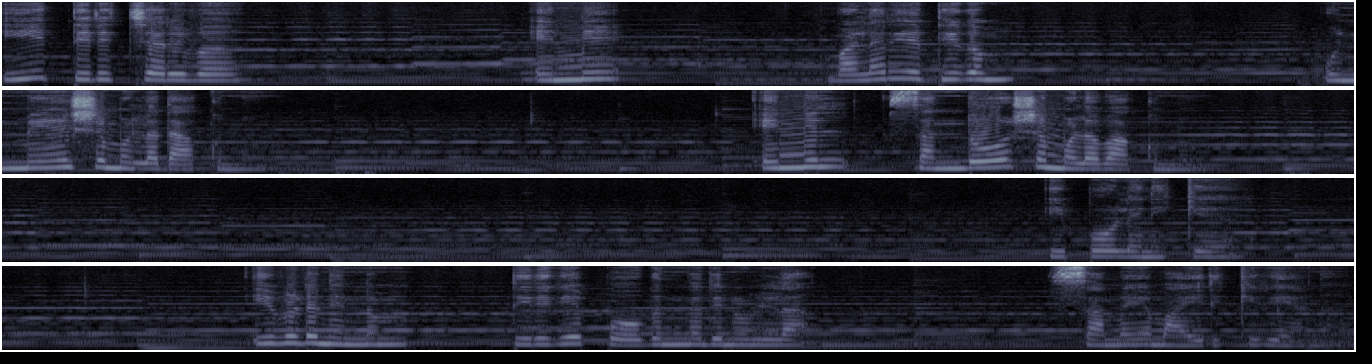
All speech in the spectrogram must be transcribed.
ഈ തിരിച്ചറിവ് എന്നെ വളരെയധികം ഉന്മേഷമുള്ളതാക്കുന്നു. എന്നിൽ സന്തോഷമുളവാക്കുന്നു. ഇപ്പോൾ എനിക്ക് ഇവിടെ നിന്നും തിരികെ പോകുന്നതിനുള്ള സമയമായിരിക്കുകയാണ്.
